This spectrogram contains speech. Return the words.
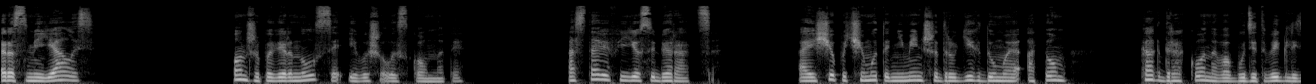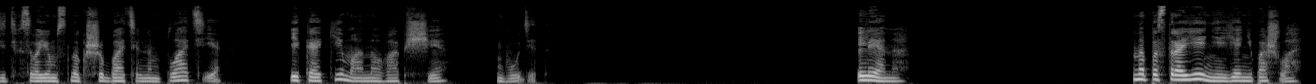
рассмеялась. Он же повернулся и вышел из комнаты, оставив ее собираться а еще почему-то не меньше других думая о том, как Драконова будет выглядеть в своем сногсшибательном платье и каким оно вообще будет. Лена. На построение я не пошла.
